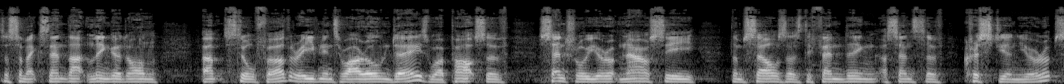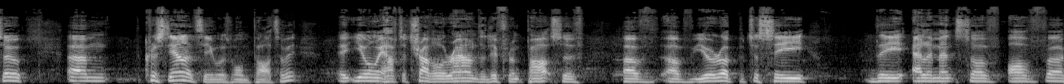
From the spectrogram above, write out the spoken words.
to some extent that lingered on um, still further, even into our own days, where parts of Central Europe now see themselves as defending a sense of Christian Europe. So um, Christianity was one part of it. Uh, You only have to travel around the different parts of, of, of Europe to see the elements of, of uh,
